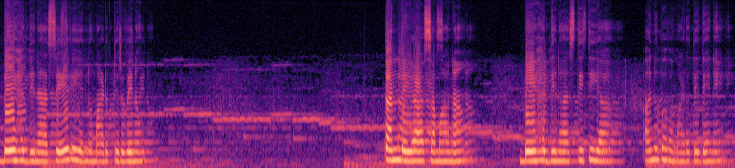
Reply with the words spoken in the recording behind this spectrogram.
ಬೇಹದ್ದಿನ ಸೇವೆಯನ್ನು ಮಾಡುತ್ತಿರುವೆನು. ತಂದೆಯ ಸಮಾನ ಬೇಹದ್ದಿನ ಸ್ಥಿತಿಯ ಅನುಭವ ಮಾಡುತ್ತಿದ್ದೇನೆ.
